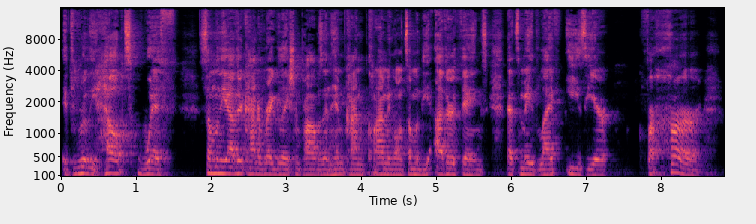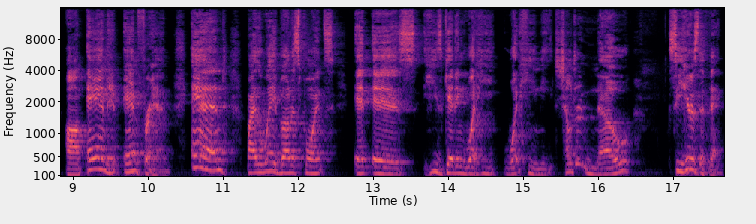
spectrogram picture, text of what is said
it's really helped with some of the other kind of regulation problems and him kind of climbing on some of the other things that's made life easier for her um, and and for him. And by the way, bonus points. It is he's getting what he what he needs. Children know. See, here's the thing.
